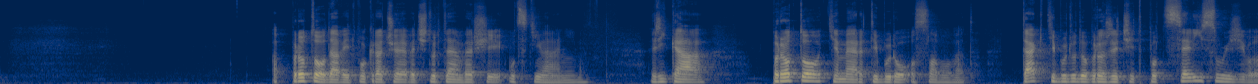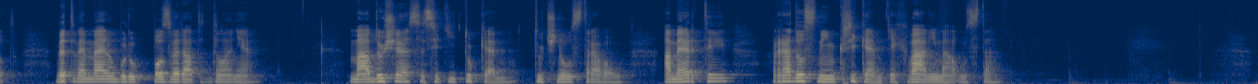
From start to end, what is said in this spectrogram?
A proto David pokračuje ve čtvrtém verši uctíváním. Říká, proto tě merty budou oslavovat. Tak ti budu dobrořečit po celý svůj život. Ve tvé jménu budu pozvedat dlaně. Má duše se sytí tukem, tučnou stravou. A merty radostným křikem tě chválí má ústa.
